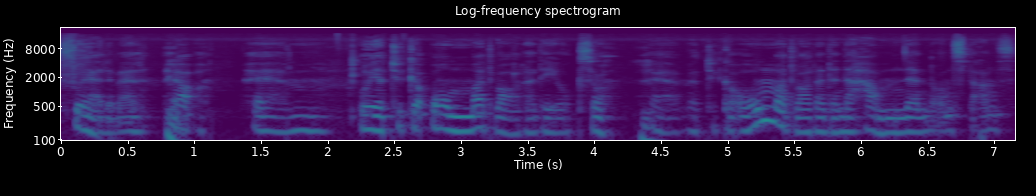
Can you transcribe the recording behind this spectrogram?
Så är det väl. Mm. Ja. Ehm, och jag tycker om att vara det också. Mm. Ehm, jag tycker om att vara den där hamnen någonstans.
